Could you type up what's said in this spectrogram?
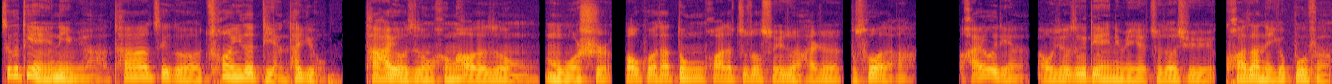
这个电影里面啊，它这个创意的点它有，它还有这种很好的这种模式，包括它动画的制作水准还是不错的啊。还有一点啊，我觉得这个电影里面也值得去夸赞的一个部分，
